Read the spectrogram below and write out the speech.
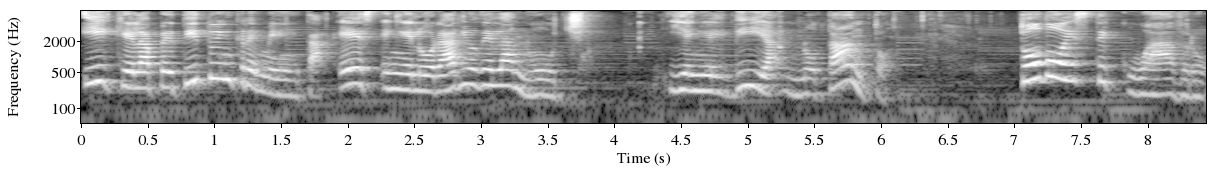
Y que el apetito incrementa es en el horario de la noche y en el día no tanto. Todo este cuadro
